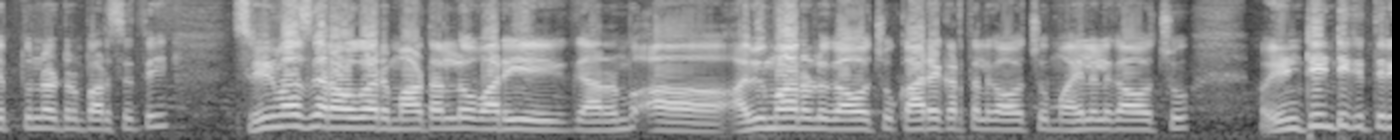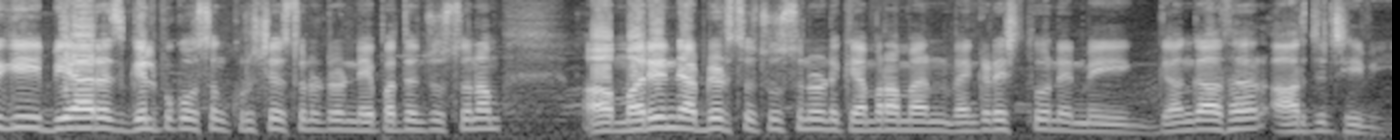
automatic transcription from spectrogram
చెప్తున్నటువంటి పరిస్థితి. శ్రీనివాస్ రావు గారి మాటల్లో వారి అభిమానులు కావచ్చు కార్యకర్తలు కావచ్చు మహిళలు కావచ్చు ఇంటింటికి తిరిగి బీఆర్ఎస్ గెలుపు కోసం కృషి చేస్తున్నటువంటి నేపథ్యం చూస్తున్నాం. మరిన్ని అప్డేట్స్ చూస్తున్నటువంటి కెమెరామ్యాన్ వెంకటేష్తో నేను మీ గంగాధర్ ఆర్జీ టీవీ.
